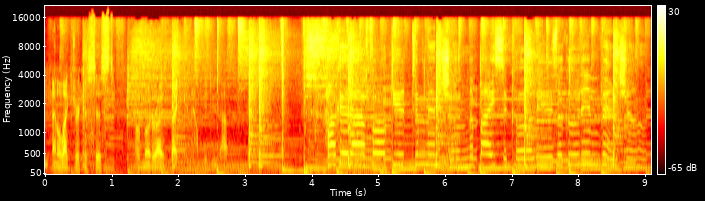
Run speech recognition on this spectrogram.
an, an electric assist or motorized bike can help you do that. How could I forget to mention the bicycle is a good invention?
